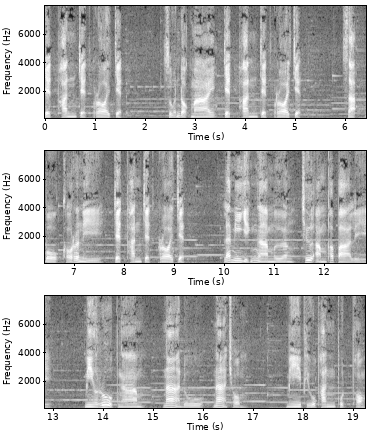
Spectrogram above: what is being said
เจ็ดพันเจ็ดร้อยเจ็ดสวนดอกไม้เจ็ดพันเจ็ดร้อยเจ็ดสะโบกขรณี 7,707 และมีหญิงงามเมืองชื่ออัมพปาลี มีรูปงาม น่าดู น่าชม มีผิวพรรณผุดผ่อง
